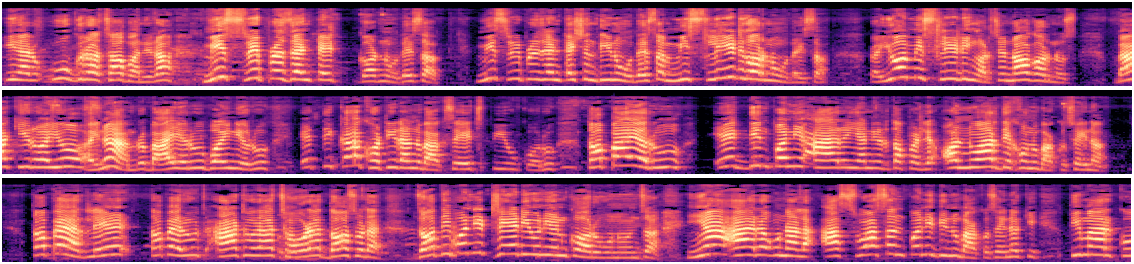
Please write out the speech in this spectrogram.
यिनीहरू उग्र छ भनेर मिसरिप्रेजेन्टेड गर्नु हुँदैछ मिसरिप्रेजेन्टेसन दिनु हुँदैछ मिसलिड गर्नु हुँदैछ यो मिसलिडिङहरू चाहिँ नगर्नुहोस्। बाँकी रह्यो होइन हाम्रो भाइहरू बहिनीहरू यतिका खटिरहनु भएको छ एचपियुकोहरू तपाईँहरू एक दिन पनि आएर यहाँनिर तपाईँहरूले अनुहार देखाउनु भएको छैन। तपाईँहरूले तपाईँहरू आठवटा छवटा दसवटा जति पनि ट्रेड युनियनकोहरू हुनुहुन्छ यहाँ आएर उनीहरूलाई आश्वासन पनि दिनुभएको छैन कि तिमीहरूको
